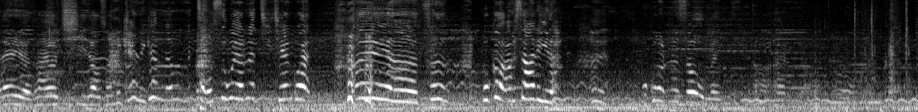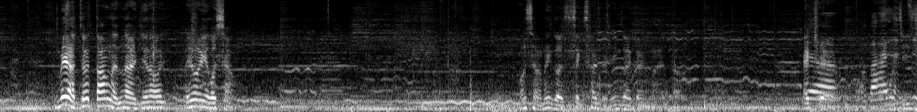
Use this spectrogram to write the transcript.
哎呀，他要气到说：“你看，你看，那总是为了那几千块，哎呀，真的不够阿莎莉了。”哎，不过那时候我们，没有，这当然了，因为因为我想，我想那个西餐的应该可以买得到。对啊 actual 我爸还很自信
